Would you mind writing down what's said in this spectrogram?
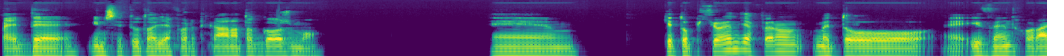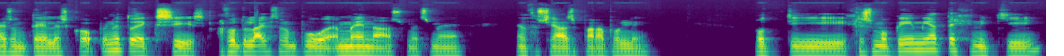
65 Ινστιτούτα διαφορετικά ανά τον κόσμο. Ε, και το πιο ενδιαφέρον με το ε, Event Horizon Telescope είναι το εξής. Αυτό τουλάχιστον που εμένα ας πούμε, με ενθουσιάζει πάρα πολύ ότι χρησιμοποιεί μια τεχνική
